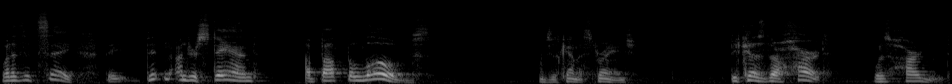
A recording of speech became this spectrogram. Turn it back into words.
What does it say? They didn't understand about the loaves, which is kind of strange, because their heart was hardened.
